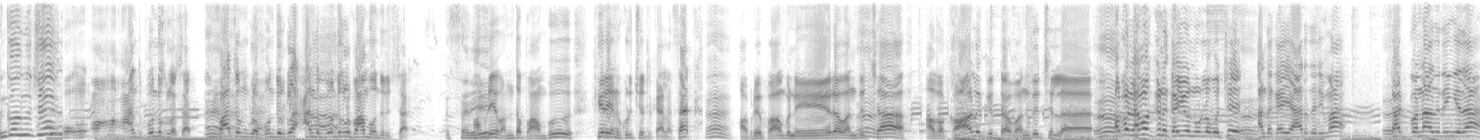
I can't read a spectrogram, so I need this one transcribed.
எங்க வந்துச்சு? அந்த பொந்துக்குள்ள சார். பாத்ரூம்குள்ள பொந்து இருக்குல்ல அந்த பொந்துக்குள்ள பாம்பு வந்துருச்சு சார். சரி. அப்படியே வந்த பாம்பு ஹீரோயின் குளிச்சிட்டு இருக்கால சார். அப்படியே பாம்பு நேரா வந்துச்சா? அவ காலு கிட்ட வந்துச்சுல அப்ப லவக்குன்னு கை ஒண்ணு உள்ள வச்சு அந்த கை யாரு தெரியுமா? கட் பண்ணா அது நீங்க தான்.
